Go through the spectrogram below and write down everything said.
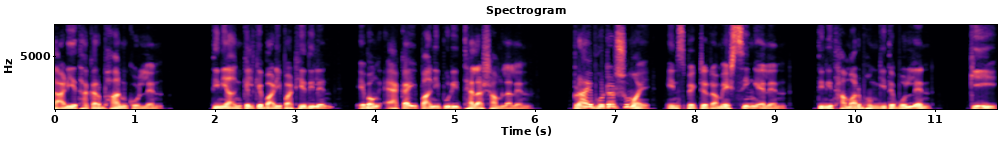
দাঁড়িয়ে থাকার ভান করলেন। তিনি আঙ্কেলকে বাড়ি পাঠিয়ে দিলেন এবং একাই পানিপুরির ঠেলা সামলালেন। প্রায় ভোটার সময় ইন্সপেক্টর রমেশ সিং এলেন। তিনি থামার ভঙ্গিতে বললেন, কি?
